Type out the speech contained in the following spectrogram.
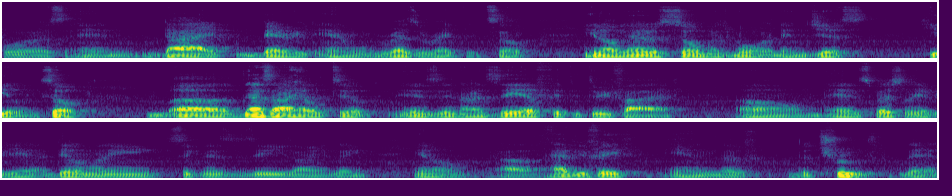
for us, and died, buried, and resurrected. So, you know, there's so much more than just healing. So uh, that's our health tip is in Isaiah 53 5. Um, and especially if you're dealing with any sickness, disease, or anything, you know, uh, have your faith in the, the truth that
